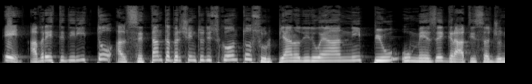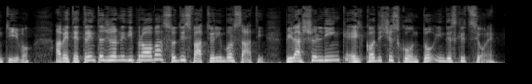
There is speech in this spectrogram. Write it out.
e avrete diritto al 70% di sconto sul piano di due anni più un mese gratis aggiuntivo. Avete 30 giorni di prova soddisfatti o rimborsati. Vi lascio il link e il codice sconto in descrizione.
